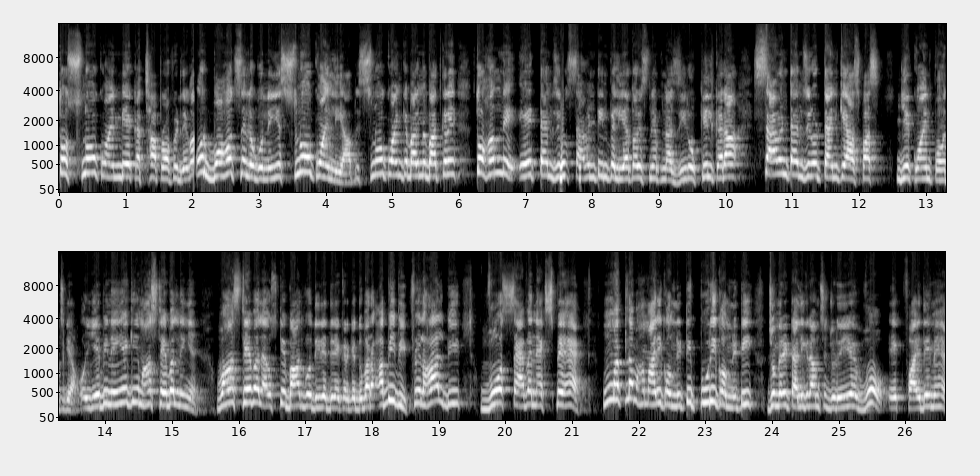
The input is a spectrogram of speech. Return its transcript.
तो स्नो कॉइन भी एक अच्छा प्रॉफिट देगा। और बहुत से लोगों ने ये स्नो कॉइन लिया। आप स्नो कॉइन के बारे में बात करें तो हमने एट टाइम ज़ीरो सेवनटीन पे लिया था और इसने अपना ज़ीरो किल करा। सेवन टाइम ज़ीरो टेन के आसपास ये कॉइन पहुँच गया। और ये भी नहीं है कि वहाँ स्टेबल नहीं है। वहाँ स्टेबल है, उसके बाद वो धीरे धीरे करके दोबारा अभी भी, फ़िलहाल भी वो सेवन एक्स पे है। मतलब हमारी कम्युनिटी पूरी कम्युनिटी जो मेरे टेलीग्राम से जुड़ी है, वो एक फ़ायदे में है।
